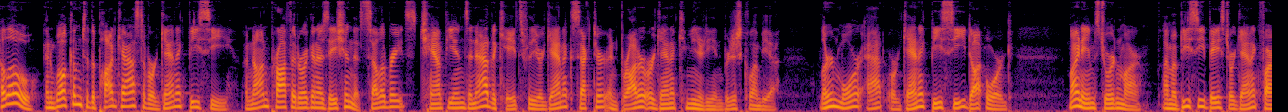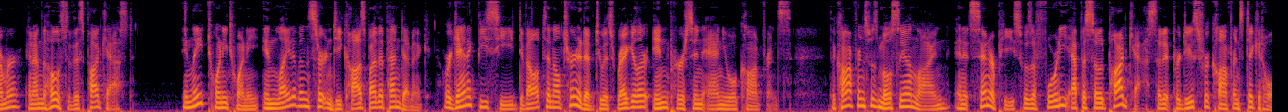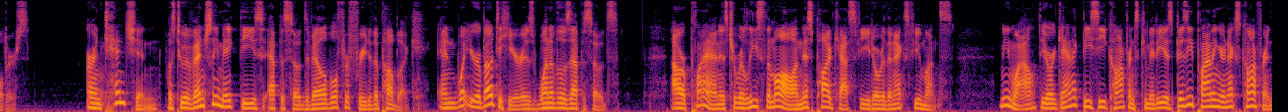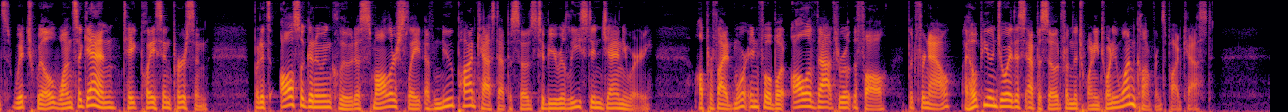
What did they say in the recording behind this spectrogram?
Hello, and welcome to the podcast of Organic BC, a nonprofit organization that celebrates, champions, and advocates for the organic sector and broader organic community in British Columbia. Learn more at organicbc.org. My name's Jordan Marr. I'm a BC based organic farmer, and I'm the host of this podcast. In late 2020, in light of uncertainty caused by the pandemic, Organic BC developed an alternative to its regular in person annual conference. The conference was mostly online, and its centerpiece was a 40 episode podcast that it produced for conference ticket holders. Our intention was to eventually make these episodes available for free to the public, and what you're about to hear is one of those episodes. Our plan is to release them all on this podcast feed over the next few months. Meanwhile, the Organic BC Conference Committee is busy planning your next conference, which will, once again, take place in person. But it's also going to include a smaller slate of new podcast episodes to be released in January. I'll provide more info about all of that throughout the fall, but for now, I hope you enjoy this episode from the 2021 conference podcast.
